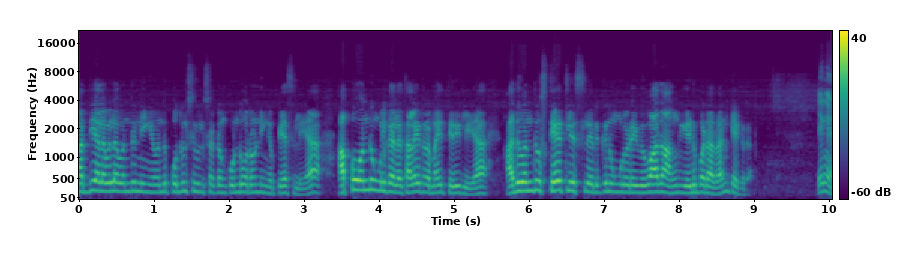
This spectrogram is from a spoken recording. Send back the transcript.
மத்திய அளவுல வந்து நீங்க வந்து பொது சிவில் சட்டம் கொண்டு வரோம்னு நீங்க பேசலையா? அப்போ வந்து உங்களுக்கு அதுல தலையிடுற மாதிரி தெரியலையா? அது வந்து ஸ்டேட் லிஸ்ட்ல இருக்குன்னு உங்களுடைய விவாதம் அங்க எடுபடாதான்னு கேக்குறாரு ஏங்க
